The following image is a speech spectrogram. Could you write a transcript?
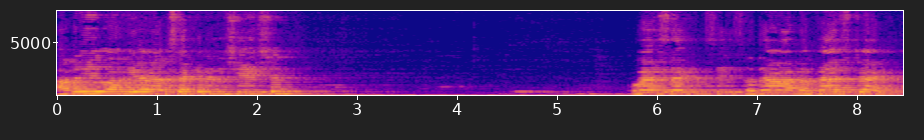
How many of you out here have second initiation? Who has second? See, so they're on the fast track.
